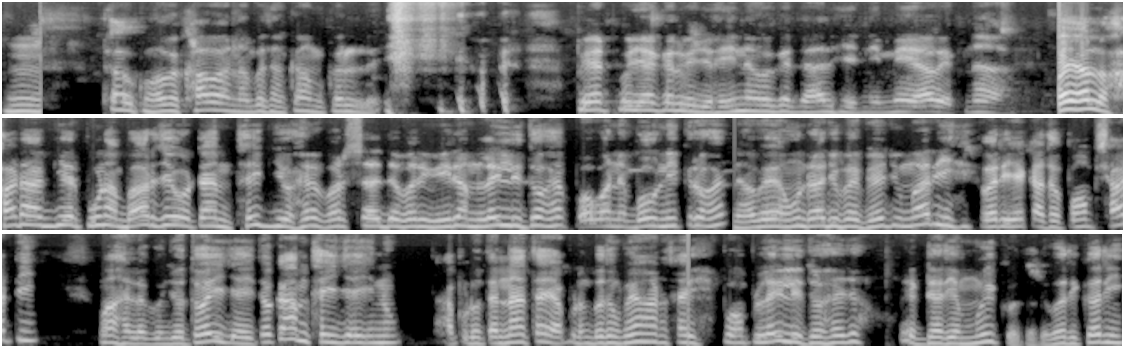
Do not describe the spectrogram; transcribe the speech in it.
હમ. થાવ હવે ખાવાના બધા કામ કરી લે. પેટ પૂજા કરવી જોઈએ. એના વગર હાલશે નહીં. મેં આવે ના આવે. ભાઈ, હાલો, સાડા અગિયાર પૂણા બાર જેવો ટાઈમ થઈ ગયો હે. વરસાદે વરી વિરામ લઈ લીધો હે. પવને બહુ નીકળ્યો હે. હવે હું રાજુભાઈ ભેજું મારી, વરી એકાદો પંપ છાટી, વાહે લગ્ન જો ધોઈ જાય તો કામ થઈ જાય એનું. આપણું તો ના થાય, આપણું બધું વેહાણ થાય. પંપ લઈ લીધો હે જો. એક ધારિયા મૂક્યો તો વરી કરી.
